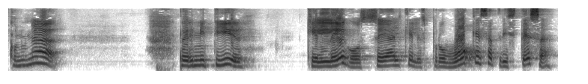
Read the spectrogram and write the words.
con una permitir que el ego sea el que les provoque esa tristeza,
